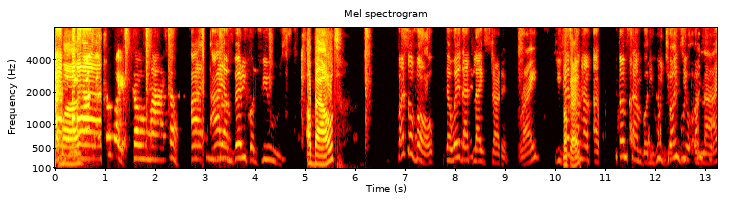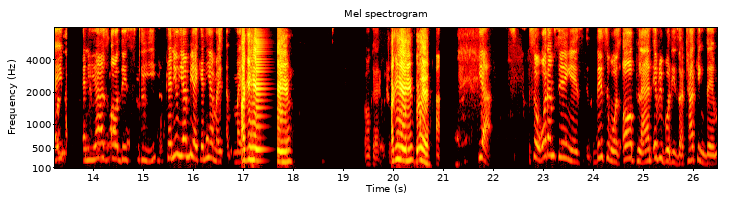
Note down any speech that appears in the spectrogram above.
Mine. Mine. Go, go, mine. Go. I, I am very confused. about First of all, the way that live started, right? You just Okay. don't have a random somebody who joins you on live and he has all this tea. Can you hear me? I can hear my my I can hear you. Okay. I can hear you. Go ahead. Yeah. So what I'm saying is this was all planned. Everybody's attacking them.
